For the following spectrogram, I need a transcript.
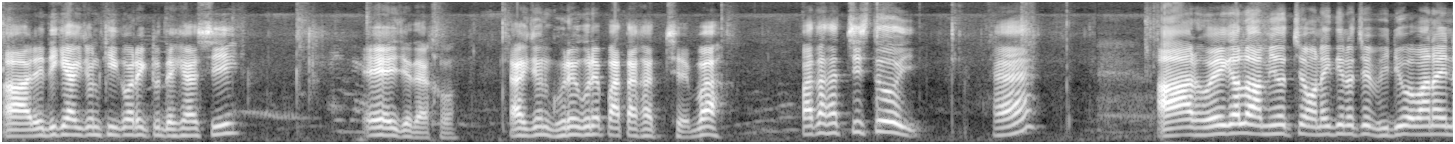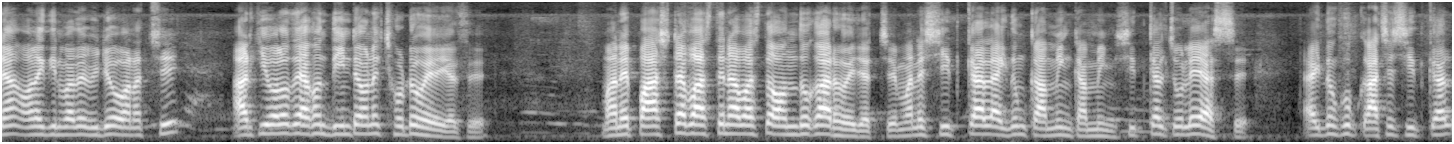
আর এদিকে একজন কি করে একটু দেখে আসি। এই যে দেখো। একজন ঘুরে ঘুরে পাতা খাচ্ছে। বাহ, পাতা খাচ্ছিস তুই? হ্যাঁ? আর হয়ে গেল, আমি হচ্ছে অনেক দিন হচ্ছে ভিডিও বানাই না অনেক দিন বাদে ভিডিও বানাচ্ছি। আর কি বলতো, এখন দিনটা অনেক ছোট হয়ে গেছে। মানে পাঁচটা বাজতে না বাজতে অন্ধকার হয়ে যাচ্ছে। মানে শীতকাল একদম কামিং কামিং শীতকাল চলে আসছে। একদম খুব কাছে শীতকাল।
